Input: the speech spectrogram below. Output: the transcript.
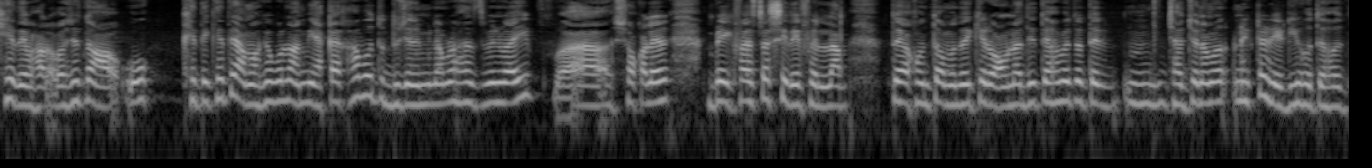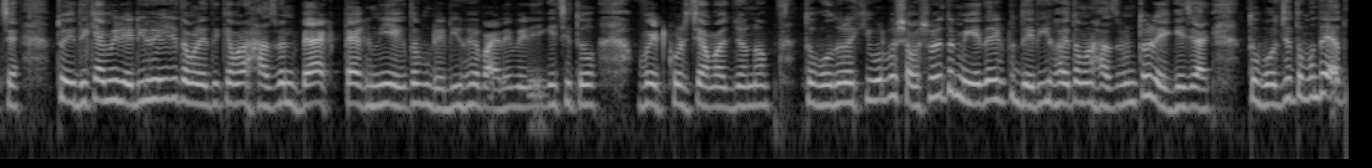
খেতে ভালোবাসে। তো ও খেতে খেতে আমাকে বলল, আমি একা খাব, তো দুজনে মিলে আমরা হাজব্যান্ড ওয়াইফ সকালের ব্রেকফাস্টটা সেরে ফেললাম। তো এখন তো আমাদেরকে রওনা দিতে হবে, তো যার জন্য আমার অনেকটা রেডি হতে হচ্ছে। তো এদিকে আমি রেডি হয়ে গেছি, তো আমার এদিকে আমার হাজব্যান্ড ব্যাগ ট্যাগ নিয়ে একদম রেডি হয়ে বাইরে বেরিয়ে গেছি, তো ওয়েট করছে আমার জন্য। তো বন্ধুরা কী বলব সবসময় তো মেয়েদের একটু দেরি হয়, তো আমার হাজব্যান্ড তো রেগে যায়। তো বলছে, তোমাদের এত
